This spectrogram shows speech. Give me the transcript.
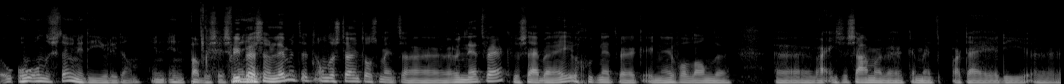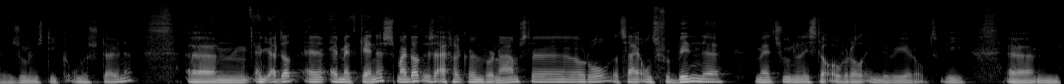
hoe ondersteunen die jullie dan in, in publicism? Free Press Unlimited ondersteunt ons met uh, hun netwerk. Dus zij hebben een heel goed netwerk in heel veel landen uh, waarin ze samenwerken met partijen die journalistiek ondersteunen. Um, en, ja, dat, en, en, met kennis, maar dat is eigenlijk hun voornaamste rol. Dat zij ons verbinden met journalisten overal in de wereld die um,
